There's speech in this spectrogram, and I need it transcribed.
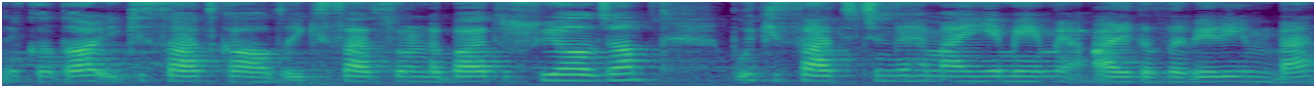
ne kadar? 2 saat kaldı. 2 saat sonra da bade suyu alacağım. Bu 2 saat içinde hemen yemeğimi Aygaz'a vereyim ben.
